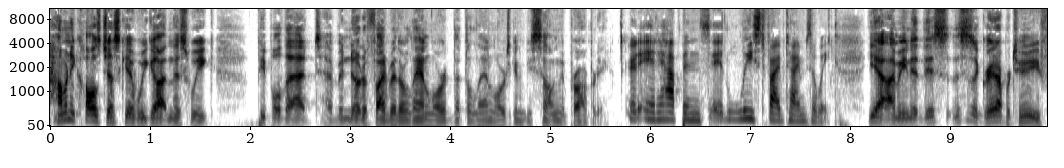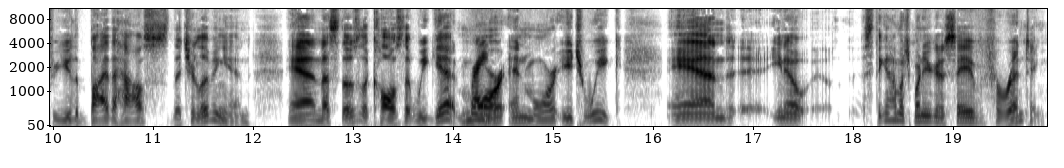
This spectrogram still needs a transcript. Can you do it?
How many calls, Jessica, have we gotten this week? People that have been notified by their landlord that the landlord's going to be selling the property. It, it happens at least five times a week. Yeah, I mean this this is a great opportunity for you to buy the house that you're living in, and that's those are the calls that we get Right. more and more each week. And uh, you know, think of how much money you're going to save for renting.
